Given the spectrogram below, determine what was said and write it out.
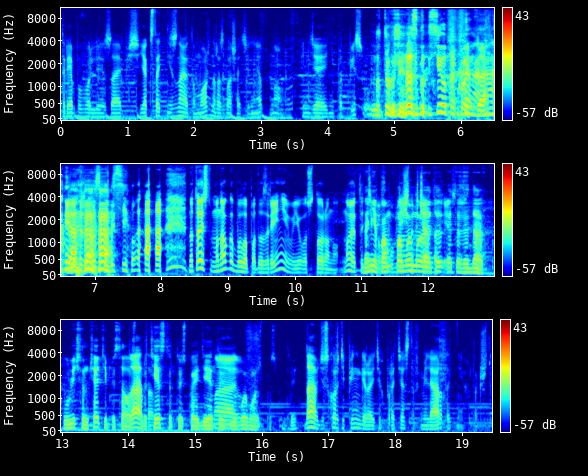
требовали записи. Я, кстати, не знаю, это можно разглашать или нет, но Индия не подписывал. Ну ты уже разгласил такой. Да, я уже расспросил. Ну, то есть много было подозрений в его сторону. Ну, это Да не, типа публичных по-моему, это, же, да, в публичном чате писалось протесты, то есть, по идее, это любой может посмотреть. Да, в Дискорде Пингера этих протестов миллиард от них, так что...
